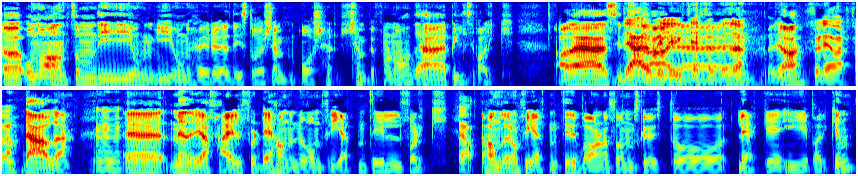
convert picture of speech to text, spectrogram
Eh, og noe annet som de i Ung- Høyre de står kjem og kjemper for nå, det er pils i park. Ja, jeg Det er jo veldig viktig eh, Frp, det. Ja, Føler jeg, i hvert fall. det er jo det. Mm. Eh, mener vi er feil, for det handler jo om friheten til folk. Ja. Det handler om friheten til de barna som skal ut og leke i parken.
